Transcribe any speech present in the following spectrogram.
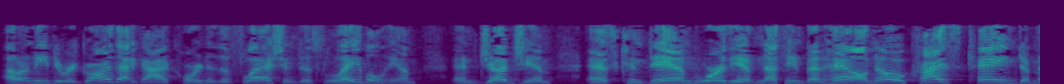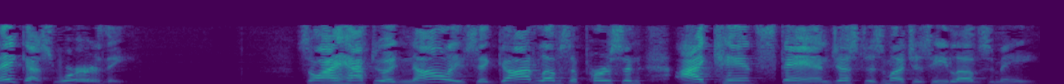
I don't need to regard that guy according to the flesh and just label him and judge him as condemned, worthy of nothing but hell. No, Christ came to make us worthy. So I have to acknowledge that God loves a person I can't stand just as much as He loves me.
